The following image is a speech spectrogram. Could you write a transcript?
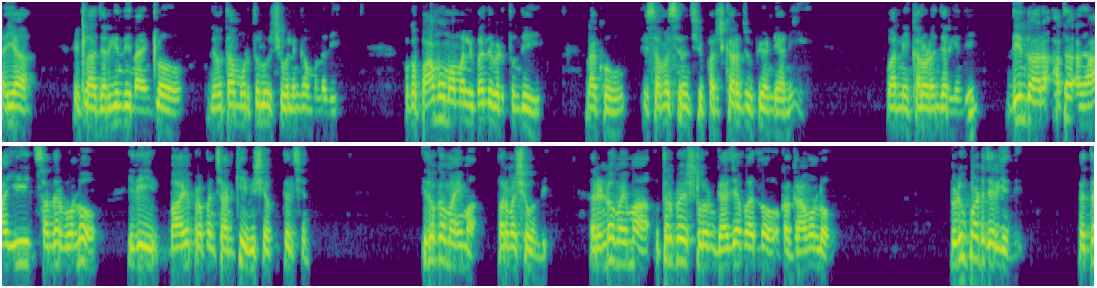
అయ్యా ఇట్లా జరిగింది నా ఇంట్లో దేవతామూర్తులు శివలింగం ఉన్నది. ఒక పాము మమ్మల్ని ఇబ్బంది పెడుతుంది. నాకు ఈ సమస్య నుంచి పరిష్కారం చూపించండి అని వారిని కలవడం జరిగింది. దీని ద్వారా అత ఆ ఈ సందర్భంలో ఇది బాహ్య ప్రపంచానికి విషయం తెలిసింది. ఇదొక మహిమ. పరమశివుంది. రెండో మహిమ ఉత్తరప్రదేశ్లోని గాజియాబాద్లో ఒక గ్రామంలో పిడుగుపాటు జరిగింది. పెద్ద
